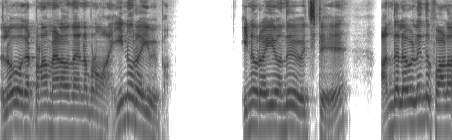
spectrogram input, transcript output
லோவை கட் பண்ணால் மேலே வந்தால் என்ன பண்ணுவான்? இன்னொரு ஐ வைப்பான். இன்னொரு ஐ வந்து வச்சுட்டு அந்த லெவல்லேருந்து ஃபாலோ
